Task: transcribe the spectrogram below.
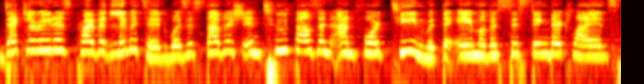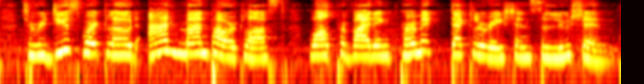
Declarators Private Limited was established in 2014 with the aim of assisting their clients to reduce workload and manpower cost while providing permit declaration solutions.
